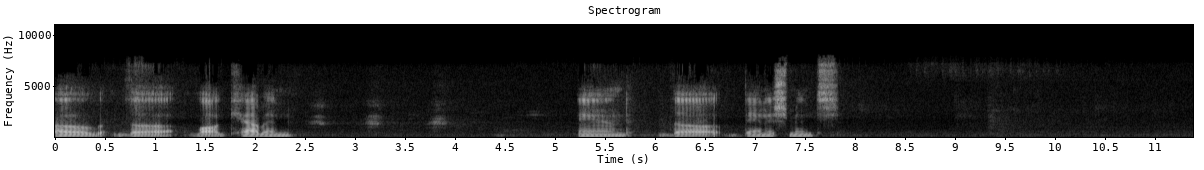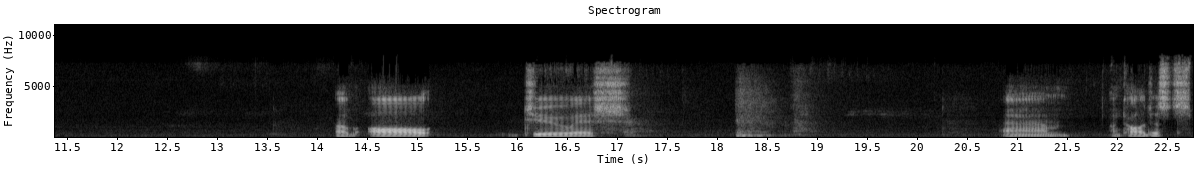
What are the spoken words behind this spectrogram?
of the log cabin and the banishment of all Jewish um, oncologists.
